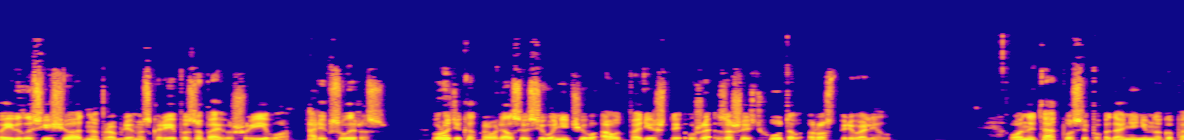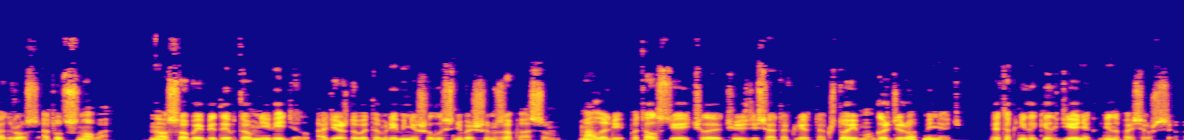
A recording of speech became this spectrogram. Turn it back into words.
Появилась еще одна проблема, скорее позабавившая его. Алекс вырос. Вроде как провалялся всего ничего, а вот поди ты, уже за шесть футов рост перевалил. Он и так после попадания немного подрос, а тут снова. Но особой беды в том не видел. Одежда в этом времени шилась с небольшим запасом. Мало ли, потолстеет человек через десяток лет, так что ему, гардероб менять? Этак никаких денег не напасешься.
